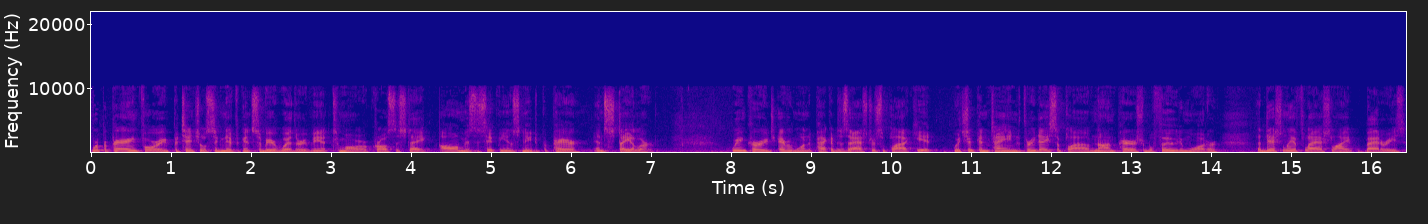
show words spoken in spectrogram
We're preparing for a potential significant severe weather event tomorrow across the state. All Mississippians need to prepare and stay alert. We encourage everyone to pack a disaster supply kit, which should contain a three-day supply of non-perishable food and water, additionally a flashlight, batteries,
